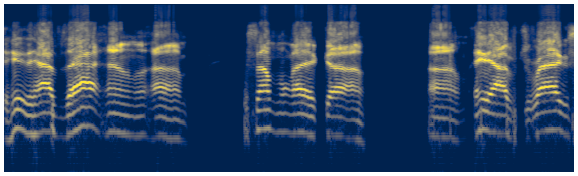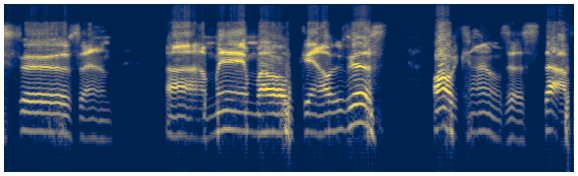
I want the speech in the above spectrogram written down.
he'd have that and um, something like uh, um, he'd have dragsters and uh, mini you just all kinds of stuff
